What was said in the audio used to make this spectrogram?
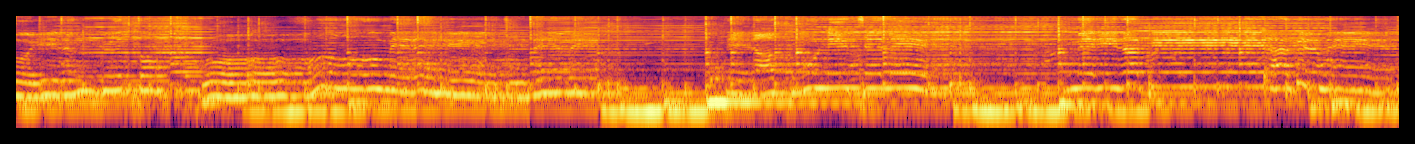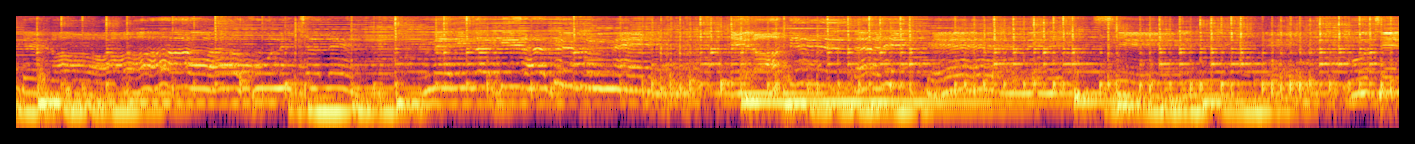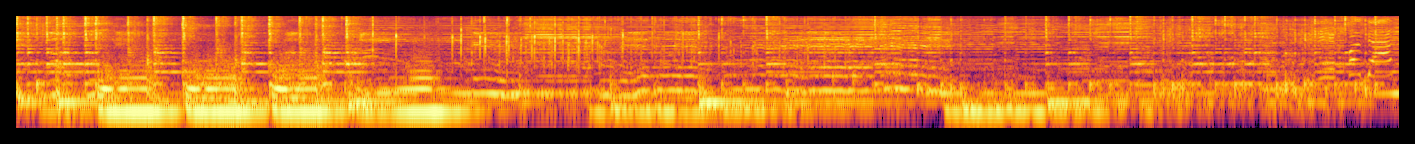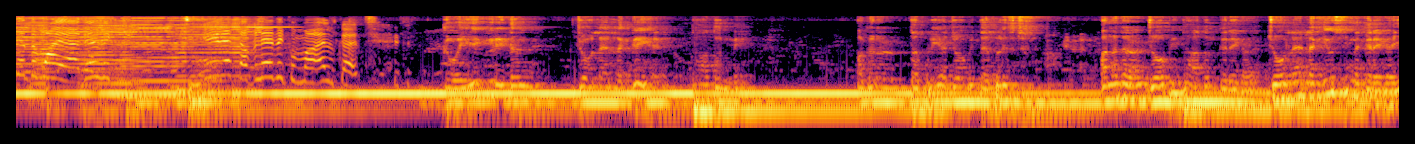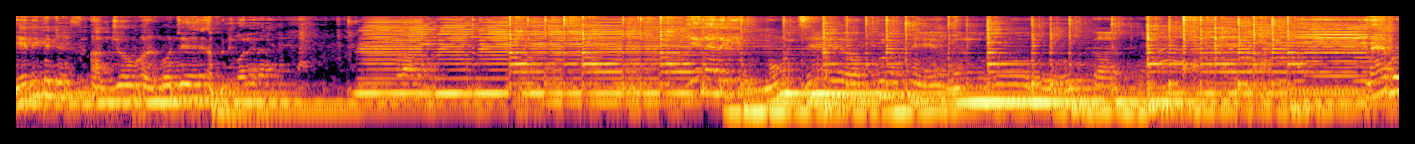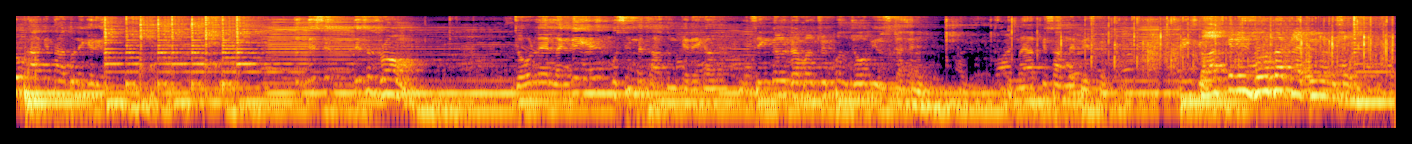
我一人孤独。खाना जो जो भी था तुम करेगा। जो लय लगी उसी में करेगा। ये नहीं कि जो अब जो मुझे अपने बोले हम्म। ये लय लगी। मुझे के लिए जोरदार क्लैपिंग होनी चाहिए।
